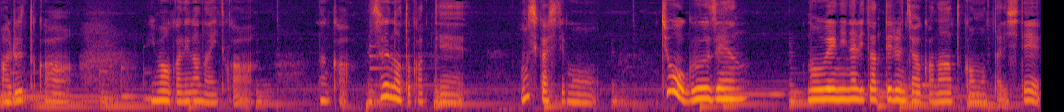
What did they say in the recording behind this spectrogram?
あるとか今お金がないとかなんかそういうのとかってもしかしてもう超偶然の上に成り立ってるんちゃうかなとか思ったりして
